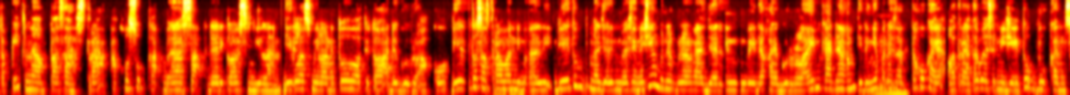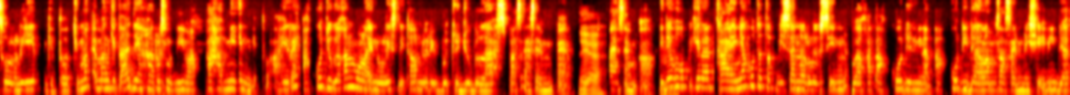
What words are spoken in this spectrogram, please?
Tapi kenapa sastra? Aku suka bahasa dari kelas 9. Di kelas 9 itu waktu itu ada guru aku. Dia itu sastrawan di Bali. Dia itu ngajarin bahasa Indonesia yang bener-bener ngajarin beda kayak guru lain kadang. Jadinya pada Hmm. saat itu aku kayak oh ternyata bahasa Indonesia itu bukan sulit gitu. Cuma emang kita aja yang harus lebih pahamin gitu. Akhirnya aku juga kan mulai nulis di tahun 2017 pas SMP. Iya. SMA. Jadi Hmm. aku kepikiran kayaknya aku tetap bisa nerusin bakat aku dan minat aku di dalam sastra Indonesia ini dan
